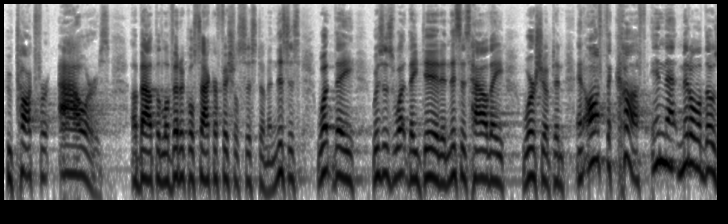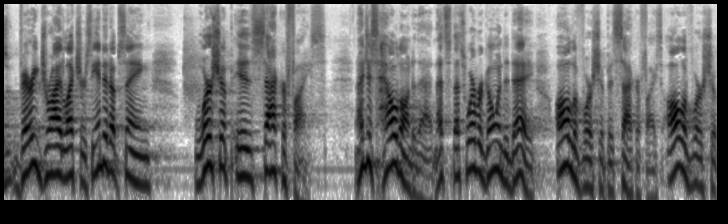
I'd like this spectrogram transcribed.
who talked for hours about the Levitical sacrificial system, and this is what they this is what they did, and this is how they worshipped. And, and off the cuff, in that middle of those very dry lectures, he ended up saying, Worship is sacrifice. And I just held on to that. And that's, that's where we're going today. All of worship is sacrifice, all of worship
